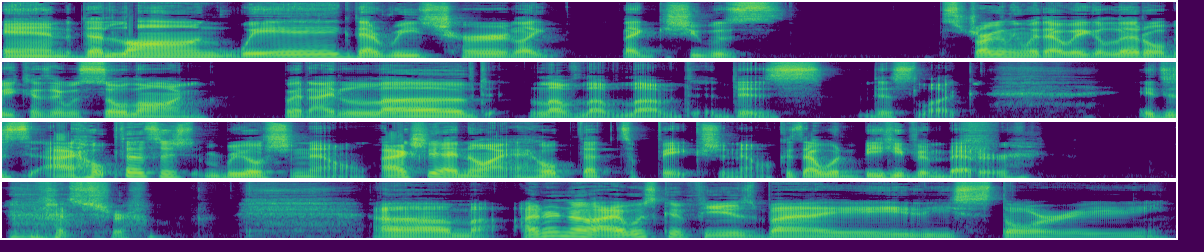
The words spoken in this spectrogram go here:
And the long wig that reached her like like she was struggling with that wig a little because it was so long. But I loved, loved, loved, loved this this look. It just I hope that's a real Chanel. Actually, I know I hope that's a fake Chanel because that would be even better. That's true. Um, I don't know. I was confused by the story.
